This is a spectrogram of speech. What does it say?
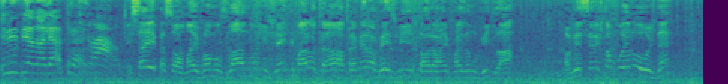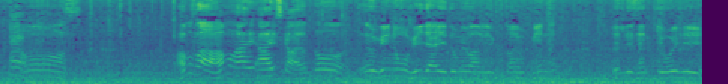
e Viviana ali atrás. Pessoal, isso aí pessoal, nós vamos lá no Engenho de Marotão, a primeira vez Vitória vai fazer um vídeo lá. Vamos ver se eles estão moendo hoje, né? É. Vamos. Vamos lá, vamos lá arriscar. Eu, tô, eu vi num vídeo aí do meu amigo Tonho Pino, né? Ele dizendo que hoje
